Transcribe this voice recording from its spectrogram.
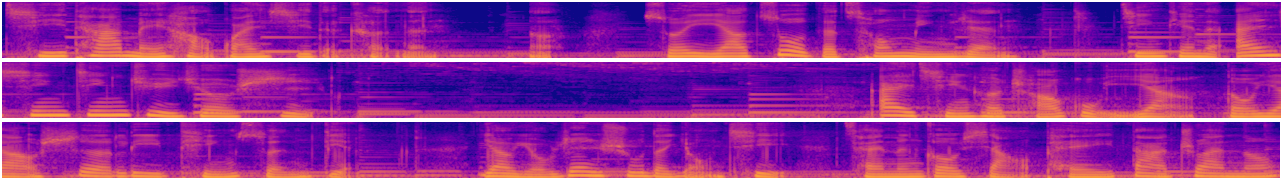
其他美好关系的可能啊！所以要做个聪明人。今天的安心金句就是：爱情和炒股一样，都要设立停损点，要有认输的勇气，才能够小赔大赚哦。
